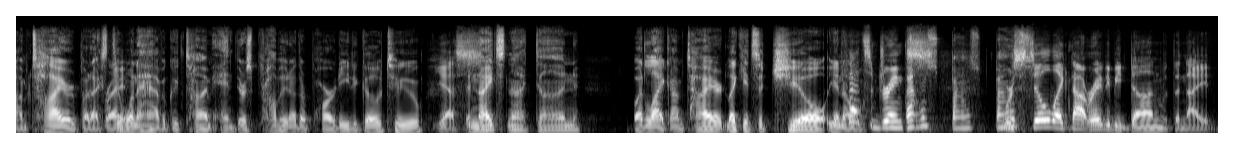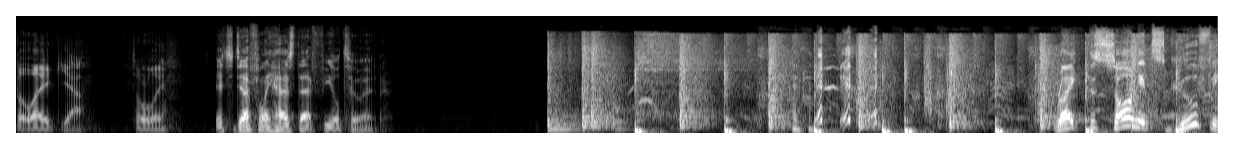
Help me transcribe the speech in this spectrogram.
I'm tired, but I still Right. want to have a good time. And there's probably another party to go to. Yes. The night's not done, but like I'm tired. Like it's a chill, you know. Had some drinks. Bounce, bounce, bounce. We're still like not ready to be done with the night, but like, yeah, totally. It definitely has that feel to it. right? The song, it's goofy,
